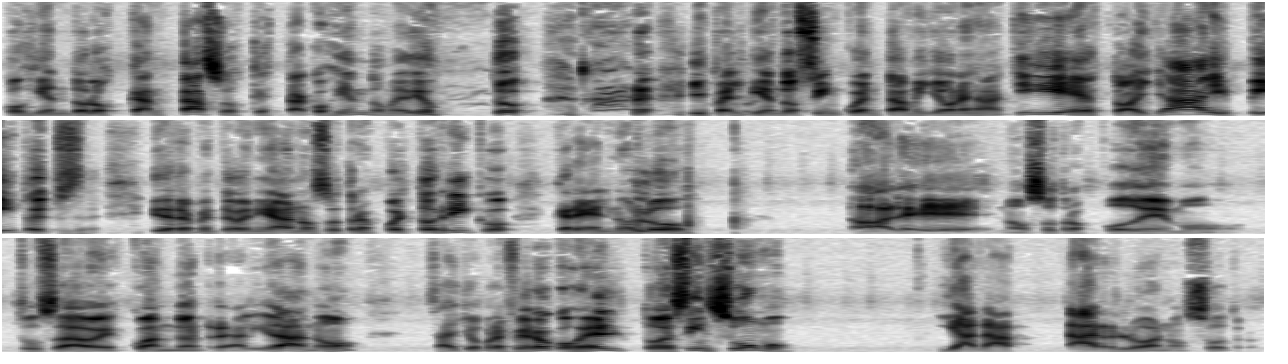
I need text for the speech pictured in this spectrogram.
cogiendo los cantazos que está cogiendo medio y perdiendo 50 millones aquí, esto allá y pito. Y, de repente venía a nosotros en Puerto Rico creérnoslo, dale, nosotros podemos, tú sabes, cuando en realidad no. O sea, yo prefiero coger todo ese insumo y adaptarlo a nosotros.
